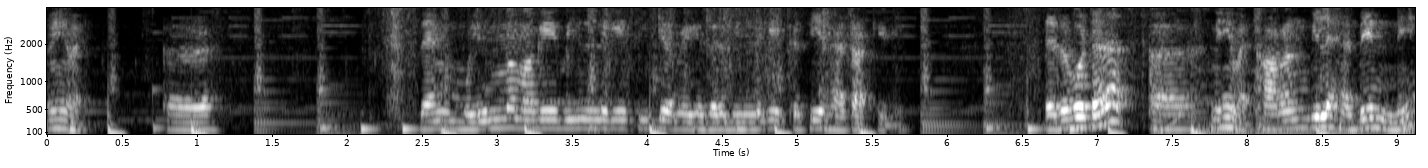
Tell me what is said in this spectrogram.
මෙමයි දැන් මුලින්ම මගේ බිල්ලගේ තික අපේ ගෙදර බිල්ල එකසිය හැටකිනි එතකොට මෙම කරන් බිල හැදෙන්නේ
